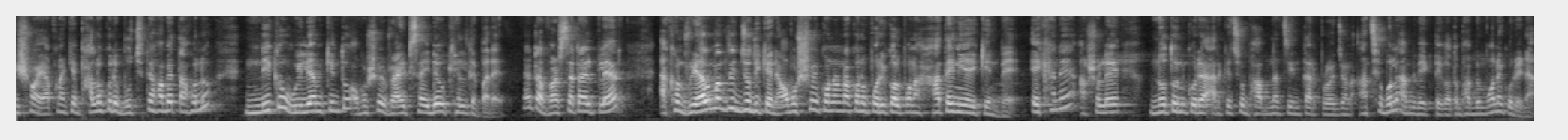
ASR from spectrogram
বিষয় আপনাকে ভালো করে বুঝতে হবে তা হলো নিকো উইলিয়াম কিন্তু অবশ্যই রাইট সাইডেও খেলতে পারে। এটা ভার্সাটাইল প্লেয়ার এখন রিয়াল মাদ্রিদ যদি কেনে, অবশ্যই কোনো না কোনো পরিকল্পনা হাতে নিয়েই কিনবে। এখানে আসলে নতুন করে আর কিছু ভাবনা চিন্তার প্রয়োজন আছে বলে আমি ব্যক্তিগতভাবে মনে করি না।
